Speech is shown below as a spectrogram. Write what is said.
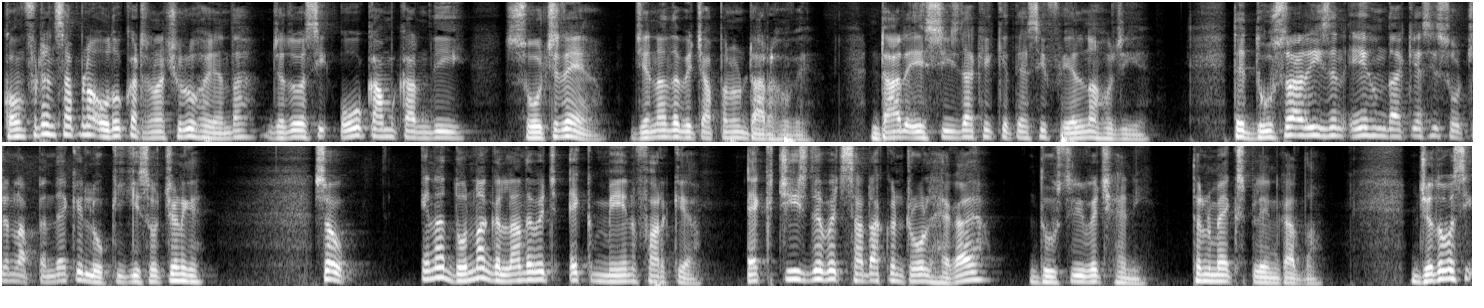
ਕੌਨਫੀਡੈਂਸ ਆਪਣਾ ਉਦੋਂ ਘਟਣਾ ਸ਼ੁਰੂ ਹੋ ਜਾਂਦਾ ਜਦੋਂ ਅਸੀਂ ਉਹ ਕੰਮ ਕਰਨ ਦੀ ਸੋਚਦੇ ਹਾਂ ਜਿਨ੍ਹਾਂ ਦੇ ਵਿੱਚ ਆਪਾਂ ਨੂੰ ਡਰ ਹੋਵੇ। ਡਰ ਇਸ ਚੀਜ਼ ਦਾ ਕਿ ਕਿਤੇ ਅਸੀਂ ਫੇਲ ਨਾ ਹੋ ਜਾਈਏ। ਤੇ ਦੂਸਰਾ ਰੀਜ਼ਨ ਇਹ ਹੁੰਦਾ ਕਿ ਅਸੀਂ ਸੋਚਣ ਲੱਗ ਪੈਂਦੇ ਆ ਕਿ ਲੋਕੀ ਕੀ ਸੋਚਣਗੇ। ਸੋ ਇਹਨਾਂ ਦੋਨਾਂ ਗੱਲਾਂ ਦੇ ਵਿੱਚ ਇੱਕ ਮੇਨ ਫ਼ਰਕ ਆ। ਇੱਕ ਚੀਜ਼ ਦੇ ਵਿੱਚ ਸਾਡਾ ਕੰਟਰੋਲ ਹੈਗਾ ਆ, ਦੂਸਰੀ ਵਿੱਚ ਹੈ ਨਹੀਂ। ਤੁਹਾਨੂੰ ਮੈਂ ਐਕਸਪਲੇਨ ਕਰਦਾ। ਜਦੋਂ ਅਸੀਂ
